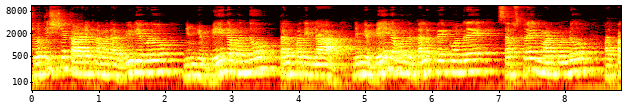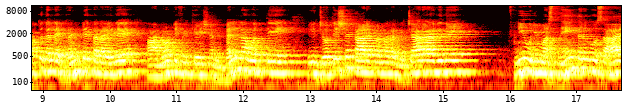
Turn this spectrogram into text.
ಜ್ಯೋತಿಷ್ಯ ಕಾರ್ಯಕ್ರಮದ ವಿಡಿಯೋಗಳು ನಿಮಗೆ ಬೇಗ ಬಂದು ತಲುಪೋದಿಲ್ಲ. ನಿಮಗೆ ಬೇಗ ಬಂದು ತಲುಪಬೇಕು ಅಂದರೆ ಸಬ್ಸ್ಕ್ರೈಬ್ ಮಾಡಿಕೊಂಡು ಅದು ಪಕ್ಕದಲ್ಲೇ ಗಂಟೆ ಥರ ಇದೆ, ಆ ನೋಟಿಫಿಕೇಷನ್ ಬೆಲ್ನ ಒತ್ತಿ. ಈ ಜ್ಯೋತಿಷ್ಯ ಕಾರ್ಯಕ್ರಮದ ವಿಚಾರ ಆಗಿದೆ. ನೀವು ನಿಮ್ಮ ಸ್ನೇಹಿತರಿಗೂ ಸಹಾಯ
